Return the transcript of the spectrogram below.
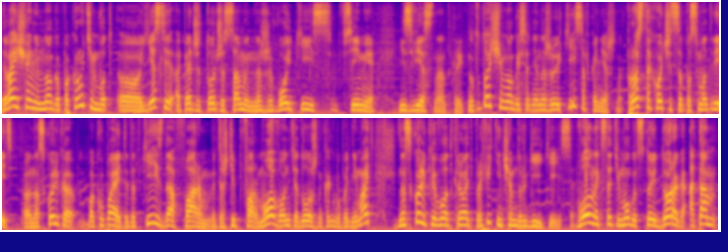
Давай еще немного покрутим. Вот э, если, опять же, тот же самый ножевой кейс всеми известно открыть. Но тут очень много сегодня ножевых кейсов, конечно. Просто хочется посмотреть, э, насколько окупает этот кейс, да, фарм. Это же типа фармов, он тебя должен как бы поднимать. Насколько его открывать профитнее, чем другие кейсы. Волны, кстати, могут стоить дорого. А там,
